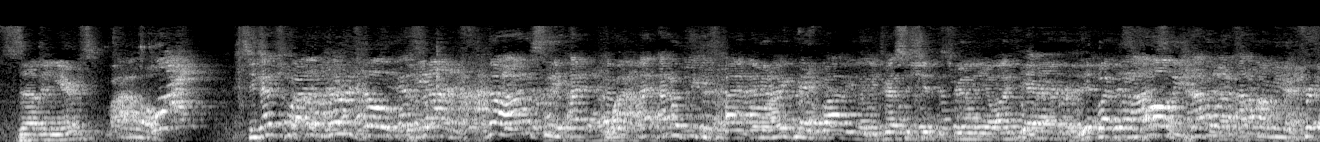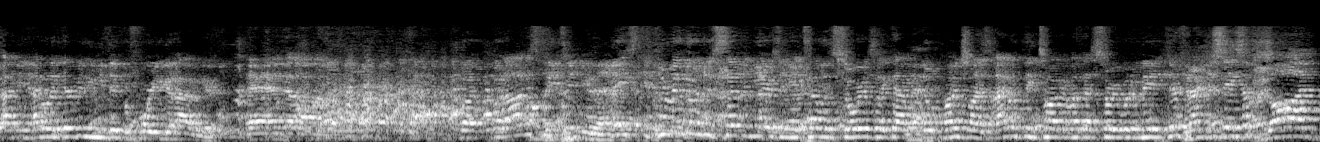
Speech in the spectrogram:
Seven years? Wow. What? See, that's why I don't Years to be honest. No, honestly, I, I, I, I don't think it's. I, I mean, I agree with Bobby. Like, address the shit that's real in your life. or Yeah. whatever. But, but honestly, I don't. I don't mean to. fr- I mean, I liked everything you did before you got out of here. And. Uh, but but honestly, Continue that. Mace, if you've been doing this seven years and you're telling stories like that with no punchlines, I don't think talking about that story would have made a difference. Can I just say something? God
